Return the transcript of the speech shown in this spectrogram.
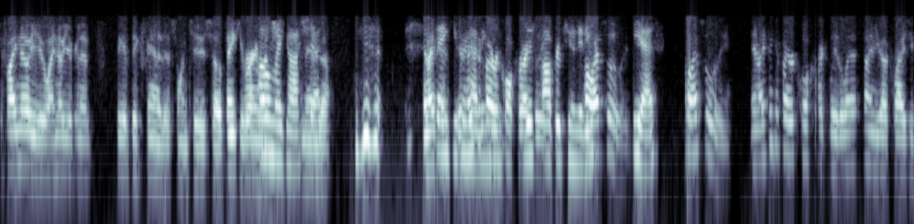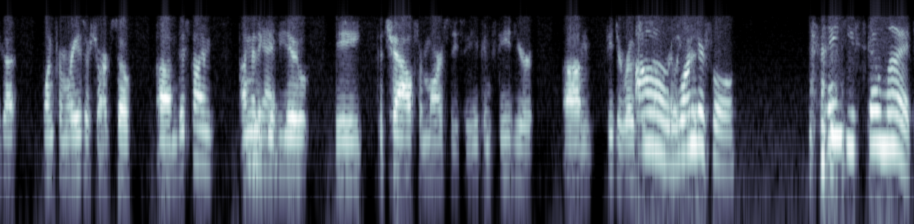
if I know you, I know you're going to be a big fan of this one too. So thank you very oh, much. oh my gosh, Amanda. yes. Uh, and I Thank think, you for having if I recall correctly, this opportunity. Oh, absolutely. Yes. Oh, absolutely. And I think if I recall correctly, the last time you got a prize, you got one from Razor Sharp. So um, this time, I'm going to Yes. give you the the chow from Marcy, so you can feed your um, feed your roaches. Oh, really wonderful. Thank you so much.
